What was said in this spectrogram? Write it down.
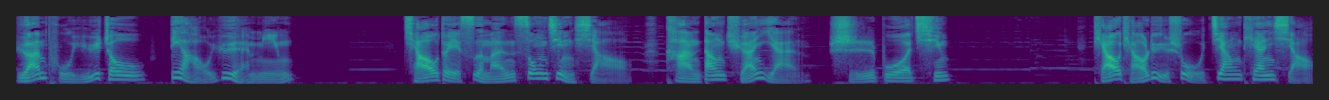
远浦渔舟钓月明。桥对寺门松径小，坎当泉眼石波清。条条绿树江天晓，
